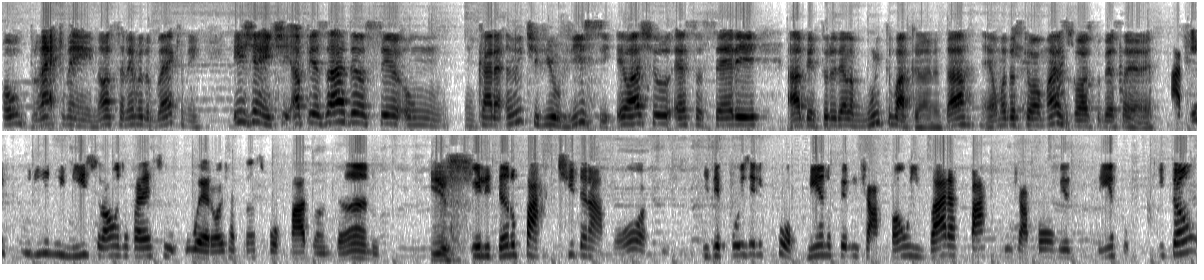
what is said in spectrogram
Ou Blackman. Nossa, lembra do Blackman? E, gente, apesar de eu ser um, um cara anti-viuvice, eu acho essa série, a abertura dela muito bacana, tá? É uma das que eu mais gosto dessa era. A aberturinha no início, lá onde aparece o, o herói já transformado andando, Isso. ele dando partida na moto, e depois ele correndo pelo Japão, em várias partes do Japão ao mesmo tempo. Então,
